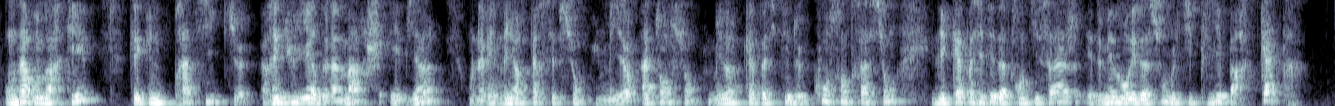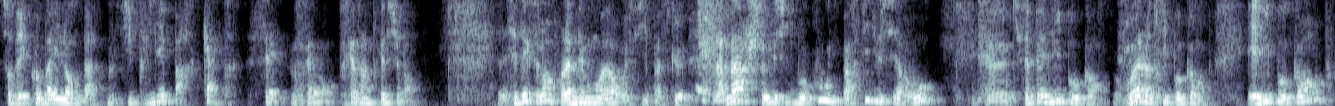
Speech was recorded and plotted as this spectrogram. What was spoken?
On a remarqué qu'avec une pratique régulière de la marche, eh bien, on avait une meilleure perception, une meilleure attention, une meilleure capacité de concentration et des capacités d'apprentissage et de mémorisation multipliées par 4 sur des cobayes lambda, multipliées par 4. C'est vraiment très impressionnant. C'est excellent pour la mémoire aussi, parce que la marche sollicite beaucoup une partie du cerveau euh, qui s'appelle l'hippocampe. Voilà notre hippocampe. Et l'hippocampe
